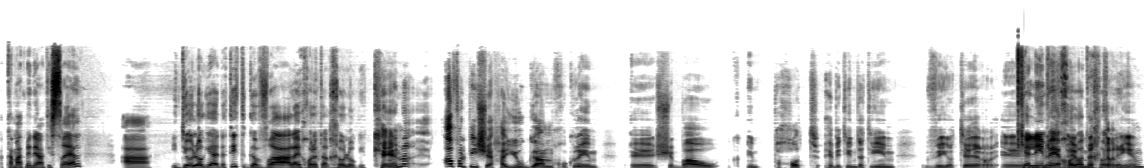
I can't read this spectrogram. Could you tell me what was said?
הקמת מדינת ישראל, האידיאולוגיה הדתית גברה על היכולת הארכיאולוגית. כן, אף על פי שהיו גם חוקרים אה, שבאו עם פחות היבטים דתיים ויותר אה, כלים מח... ויכולות מחקרים,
